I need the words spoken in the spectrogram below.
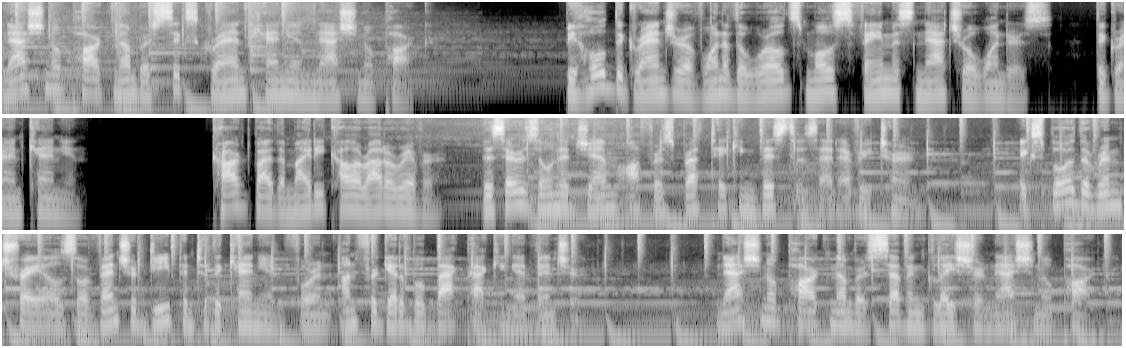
National Park Number 6 Grand Canyon National Park. Behold the grandeur of one of the world's most famous natural wonders, the Grand Canyon. Carved by the mighty Colorado River, this Arizona gem offers breathtaking vistas at every turn. Explore the rim trails or venture deep into the canyon for an unforgettable backpacking adventure. National Park Number 7 Glacier National Park.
